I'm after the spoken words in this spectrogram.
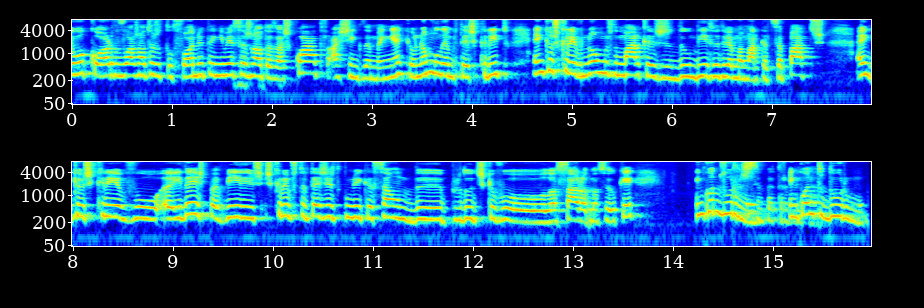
eu acordo, vou às notas do telefone, eu tenho imensas notas às 4, às 5 da manhã, que eu não me lembro de ter escrito, em que eu escrevo nomes de marcas de um dia se eu tiver uma marca de sapatos, em que eu escrevo uh, ideias para vídeos, escrevo estratégias de comunicação de produtos que eu vou lançar ou de não sei o quê. Enquanto durmo, enquanto durmo.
